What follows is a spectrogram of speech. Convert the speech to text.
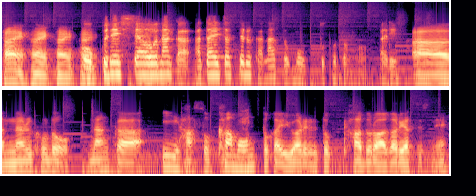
はいはいはい。プレッシャーをなんか与えちゃってるかなと思うこともあります。ああ、なるほど。なんか、いい発想、カモンとか言われるとハードル上がるやつですね。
